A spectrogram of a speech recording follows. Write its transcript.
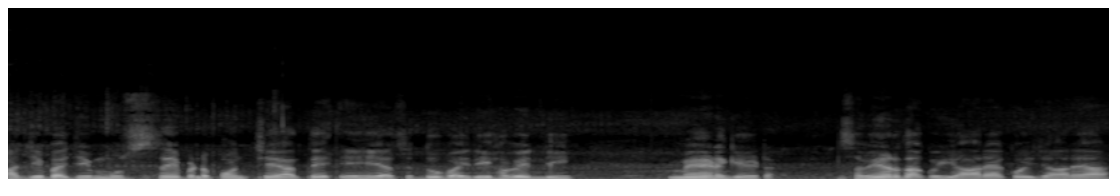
ਹਾਂਜੀ ਬਾਈ ਜੀ, ਮੂਸੇ ਪਿੰਡ ਪਹੁੰਚੇ ਆ ਤੇ ਇਹ ਆ ਸਿੱਧੂ ਬਾਈ ਦੀ ਹਵੇਲੀ ਮੇਨ ਗੇਟ। ਸਵੇਰ ਦਾ ਕੋਈ ਆ ਰਿਹਾ, ਕੋਈ ਜਾ ਰਿਹਾ।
